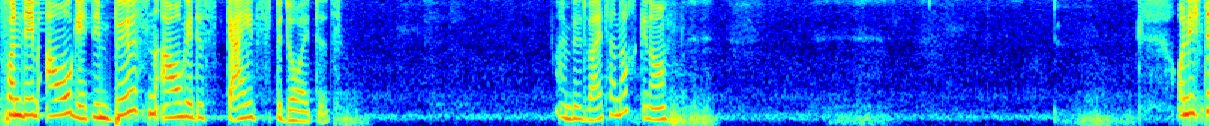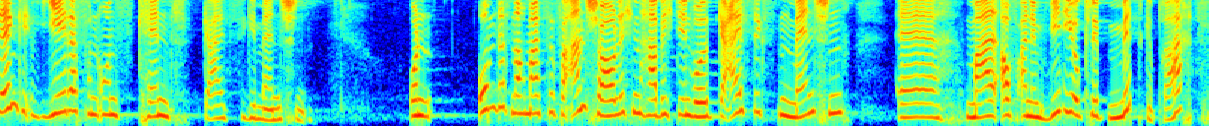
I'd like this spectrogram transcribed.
von dem Auge, dem bösen Auge des Geiz bedeutet. Ein Bild weiter noch, genau. Und ich denke, jeder von uns kennt geizige Menschen. Und um das nochmal zu veranschaulichen, habe ich den wohl geistigsten Menschen äh, mal auf einem Videoclip mitgebracht.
